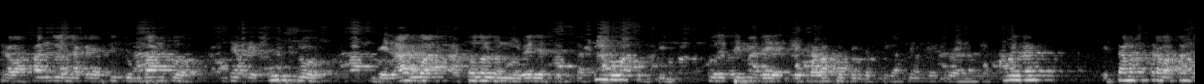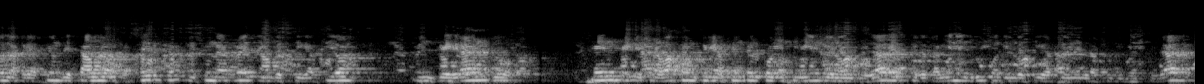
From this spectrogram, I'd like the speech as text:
trabajando en la creación de un banco de recursos del agua a todos los niveles educativos, en fin, todo el tema de, de trabajos de investigación dentro de las escuelas, Estamos trabajando en la creación de Taula Cerca, que es una red de investigación integrando gente que trabaja en creación del conocimiento en entidades, pero también en grupos de investigación en las universidades.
